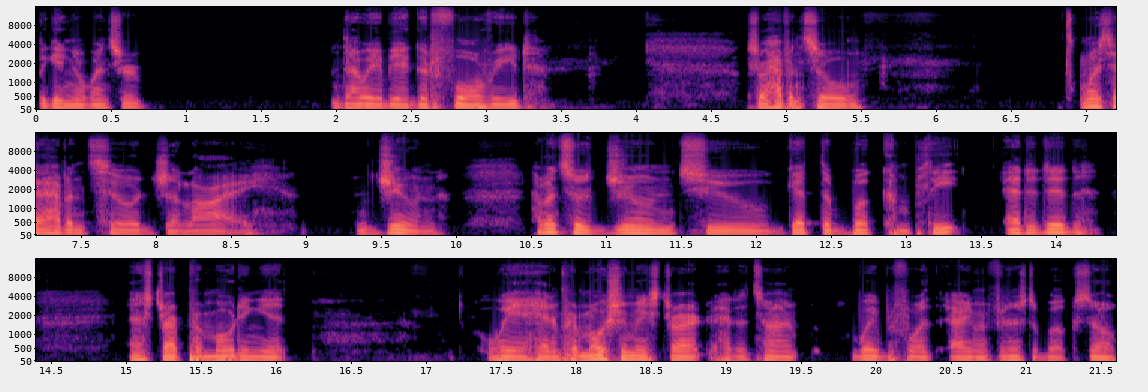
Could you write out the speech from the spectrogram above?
beginning of winter. That way it'd be a good fall read. So I have until I want to say I have until July, June. I have until June to get the book complete, edited, and start promoting it way ahead. And promotion may start ahead of time way before I even finish the book. So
